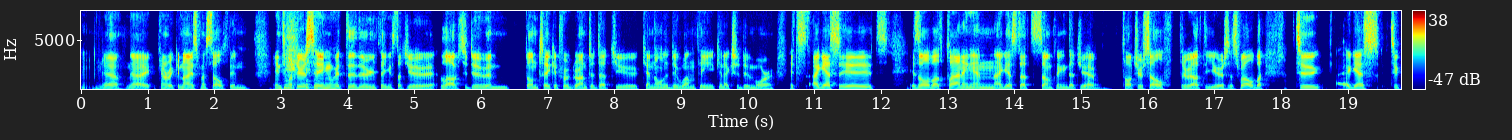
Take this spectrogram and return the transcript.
Mm, yeah, yeah, I can recognize myself in into what you're saying with the doing things that you love to do and don't take it for granted that you can only do one thing you can actually do more. It's i guess it's it's all about planning and i guess that's something that you have taught yourself throughout the years as well. But to i guess to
